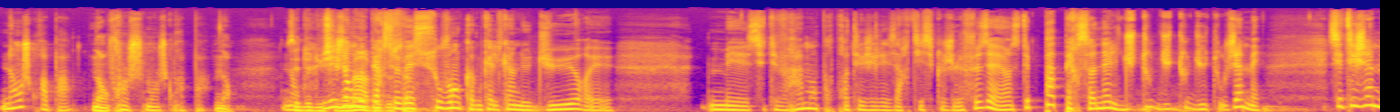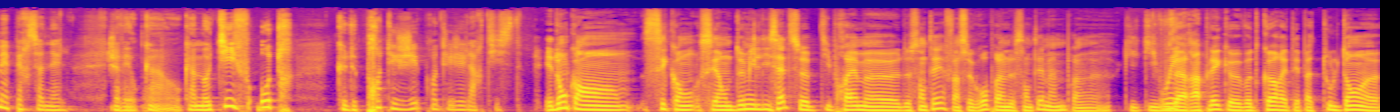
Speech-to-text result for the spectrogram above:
Non, je crois pas. Non. Franchement, je crois pas. Non. Non. C'est de- du Les gens me percevaient souvent comme quelqu'un de dur, et... mais c'était vraiment pour protéger les artistes que je le faisais. Hein. C'était pas personnel du tout, du tout, du tout, jamais. C'était jamais personnel. J'avais aucun, aucun motif autre que de protéger, protéger l'artiste. Et donc, en, c'est, en 2017, ce petit problème euh, de santé, enfin ce gros problème de santé même, euh, qui, qui vous Oui. a rappelé que votre corps n'était pas tout le temps euh,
